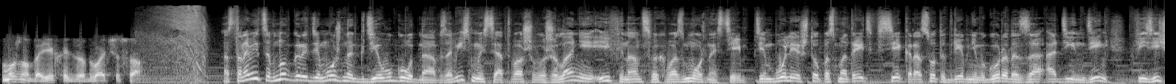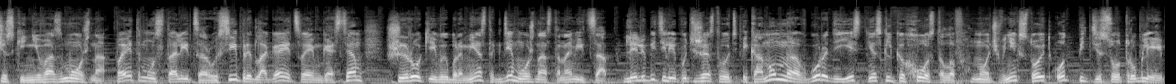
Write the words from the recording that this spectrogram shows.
можно доехать за два часа. Остановиться в Новгороде можно где угодно, в зависимости от вашего желания и финансовых возможностей. Тем более, что посмотреть все красоты древнего города за один день физически невозможно. Поэтому столица Руси предлагает своим гостям широкий выбор мест, где можно остановиться. Для любителей путешествовать экономно в городе есть несколько хостелов. Ночь в них стоит от 500 рублей.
